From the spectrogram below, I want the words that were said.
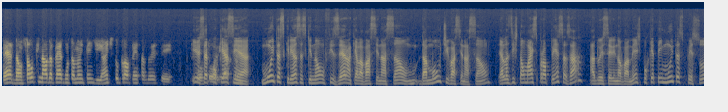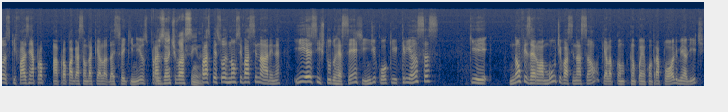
Perdão, só o final da pergunta eu não entendi. Antes do propenso a adoecer. Isso, é porque assim, é, muitas crianças que não fizeram aquela vacinação, da multivacinação, elas estão mais propensas a adoecerem novamente, porque tem muitas pessoas que fazem a, pro, a propagação daquela, das fake news para os antivacinas. Para as pessoas não se vacinarem, né? E esse estudo recente indicou que crianças que não fizeram a multivacinação, aquela campanha contra a poliomielite,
